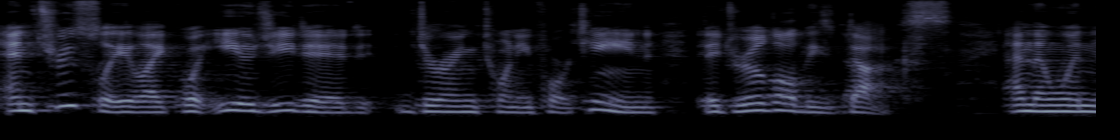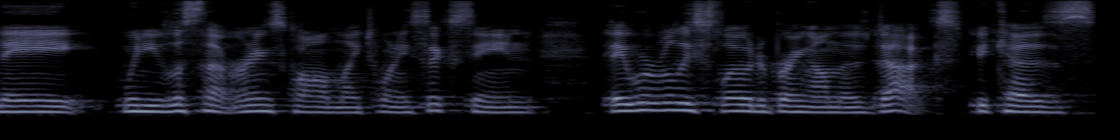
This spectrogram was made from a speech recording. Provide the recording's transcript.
And truthfully, like what EOG did during 2014, they drilled all these ducks. And then when they, when you listen to the earnings call in like 2016, they were really slow to bring on those ducks because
